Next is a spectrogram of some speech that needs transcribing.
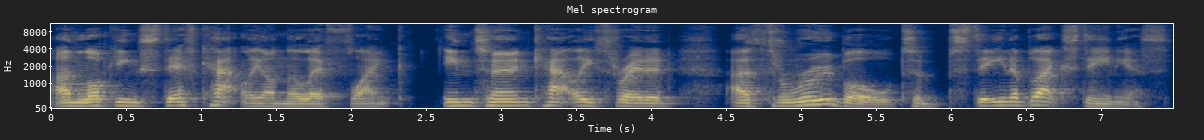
unlocking Steph Catley on the left flank. In turn, Catley threaded a through ball to Stina Blackstenius,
